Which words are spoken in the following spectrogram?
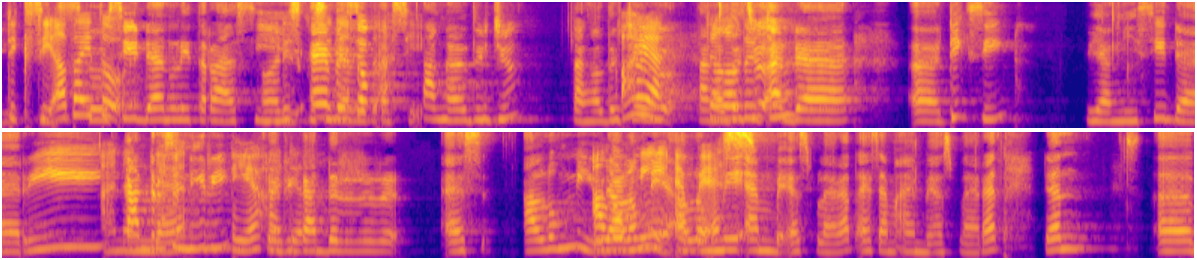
Diksi apa itu? Diskusi dan literasi. Oh, diskusi eh dan besok literasi. tanggal 7 tanggal 7 Oh, ya, tanggal, tanggal 7 7. ada eh, diksi yang ngisi dari Ananda. kader sendiri Iya, dari kader. kader S alumni, udah Alumni alumni ya, alumni MBS. MBS Pleret SMA MBS Pleret dan eh,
